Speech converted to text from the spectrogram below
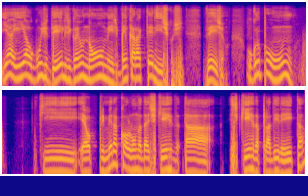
e aí alguns deles ganham nomes bem característicos. Vejam, o grupo 1, que é a primeira coluna da esquerda, da esquerda para a direita,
